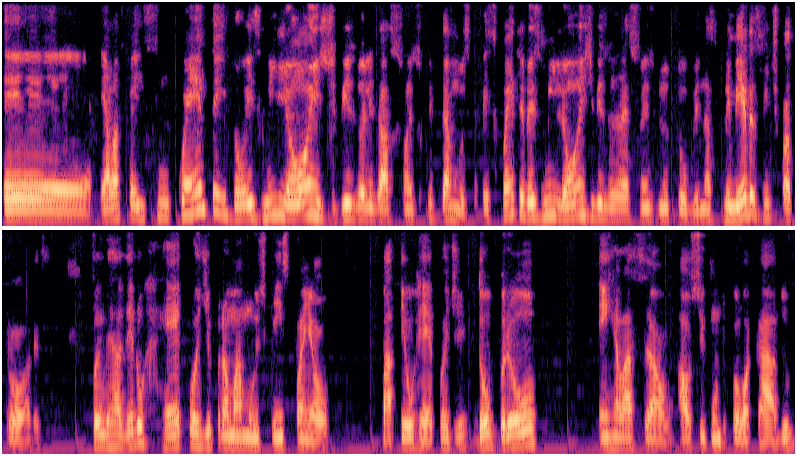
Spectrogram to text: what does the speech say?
É, ela fez 52 milhões de visualizações, o clipe da música fez 52 milhões de visualizações no YouTube nas primeiras 24 horas. Foi um verdadeiro recorde para uma música em espanhol. Bateu o recorde, dobrou em relação ao segundo colocado.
